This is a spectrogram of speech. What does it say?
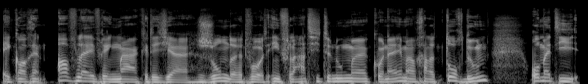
ik kan geen aflevering maken dit jaar zonder het woord inflatie te noemen, Corné, maar we gaan het toch doen. Om met die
